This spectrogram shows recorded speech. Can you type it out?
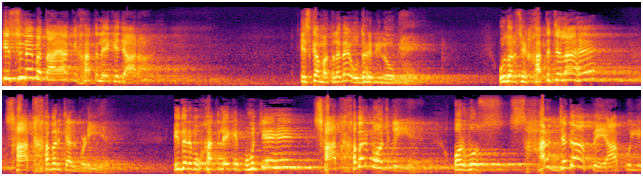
کس نے بتایا کہ خط لے کے جا رہا ہے۔ اس کا مطلب ہے ادھر بھی لوگ ہیں۔ ادھر سے خط چلا ہے، ساتھ خبر چل پڑی ہے۔ ادھر وہ خط لے کے پہنچے ہیں، ساتھ خبر پہنچ گئی ہے۔ اور وہ ہر جگہ پہ آپ کو یہ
